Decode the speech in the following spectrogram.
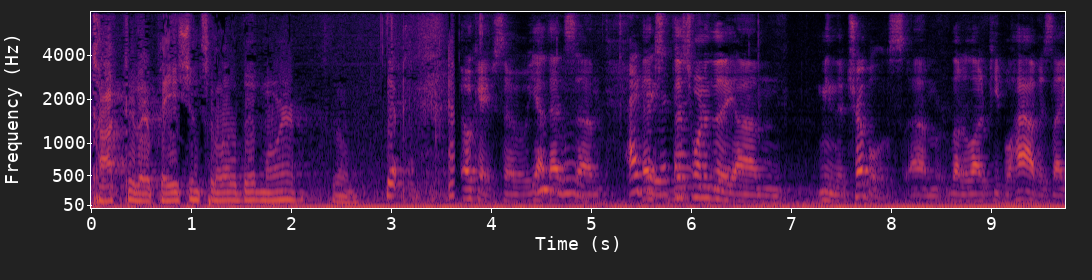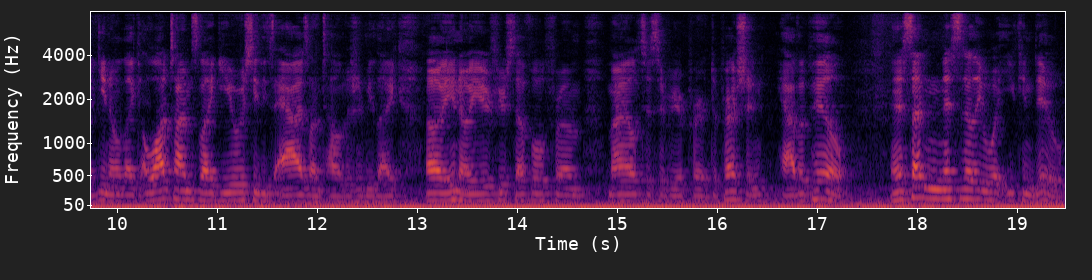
talk to their patients a little bit more. So. Yep. Okay, so yeah, that's um, Mm-hmm. I agree that's with that's that. one of the um, I mean the troubles um, that a lot of people have is like you know like a lot of times like you always see these ads on television be like oh you know if you're suffering from mild to severe per- depression have a pill. And it's not necessarily what you can do.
